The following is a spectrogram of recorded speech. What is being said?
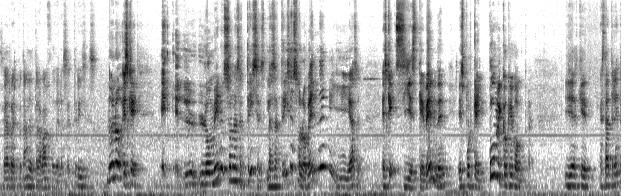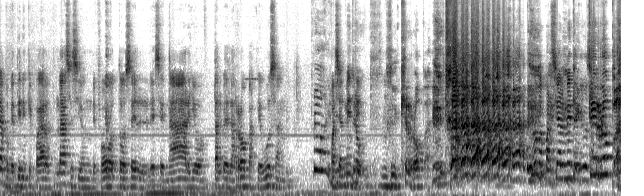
O sea, respetando el trabajo de las actrices. No, no, es que eh, eh, lo menos son las actrices. Las actrices solo venden y hacen. Es que si es que venden, es porque hay público que compra. Y es que está 30 porque tienen que pagar la sesión de fotos, el escenario, tal vez la ropa que usan. Probablemente. Parcialmente. Pero, ¿Qué ropa? Ropa parcialmente. ¿Qué ropa?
